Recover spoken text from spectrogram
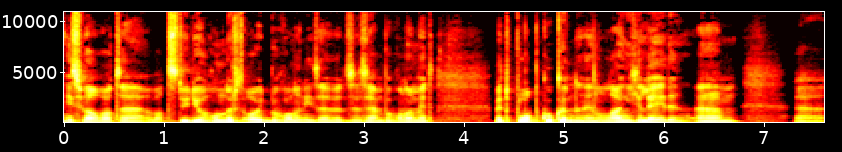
is wel wat, uh, wat Studio 100 ooit begonnen is. Ze zijn begonnen met, met plopkoeken, lang geleden. Um, uh,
